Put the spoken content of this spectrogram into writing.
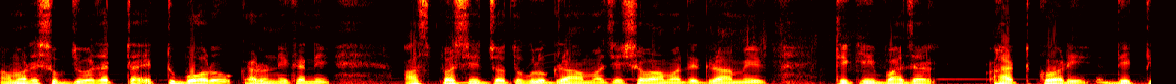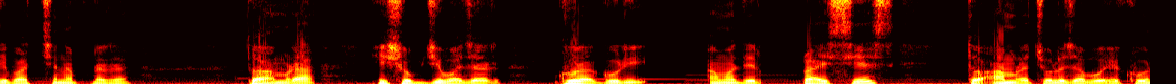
আমাদের সবজি বাজারটা একটু বড়, কারণ এখানে আশপাশের যতগুলো গ্রাম আছে, সব আমাদের গ্রামের থেকেই বাজার হাট করে, দেখতে পাচ্ছেন আপনারা। তো আমরা এই সবজি বাজার ঘোরাঘুরি আমাদের প্রায় শেষ। তো আমরা চলে যাব এখন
